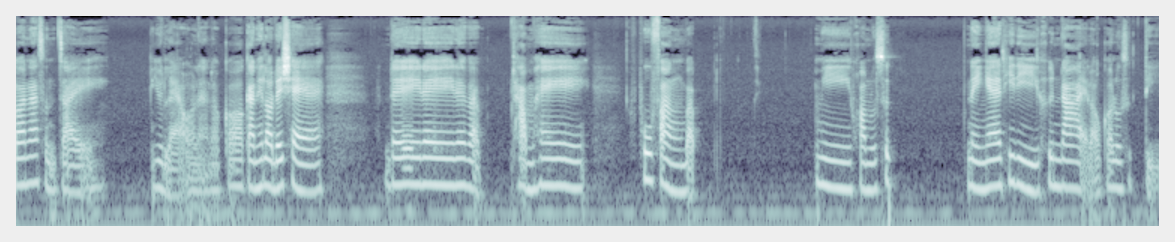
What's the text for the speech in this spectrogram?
ก็น่าสนใจอยู่แล้วนะแล้วก็การที่เราได้แชร์ ได้ได้ได้แบบทำให้ผู้ฟังแบบมีความรู้สึกในแง่ที่ดีขึ้นได้ เราก็รู้สึกดี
